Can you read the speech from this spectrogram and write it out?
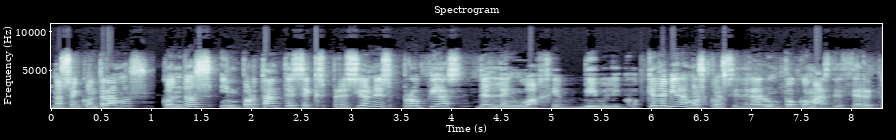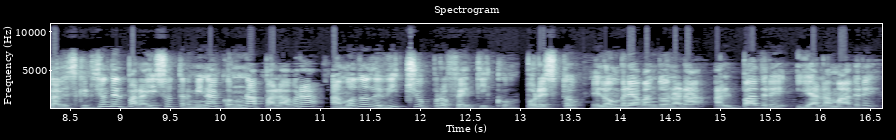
nos encontramos con dos importantes expresiones propias del lenguaje bíblico, que debiéramos considerar un poco más de cerca. La descripción del paraíso termina con una palabra a modo de dicho profético. Por esto, el hombre abandonará al padre y a la madre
